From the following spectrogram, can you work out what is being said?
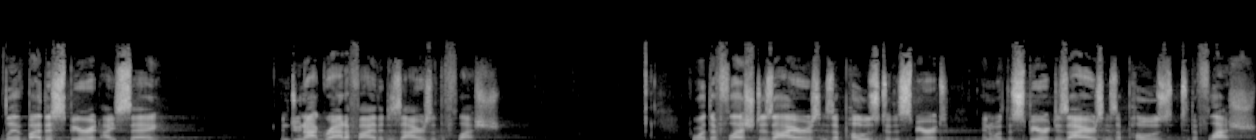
Live by the Spirit, I say, and do not gratify the desires of the flesh. For what the flesh desires is opposed to the Spirit, and what the Spirit desires is opposed to the flesh.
